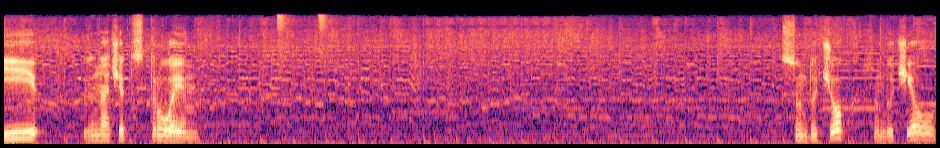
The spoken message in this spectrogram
И, значит, строим. Сундучок, сундучел.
